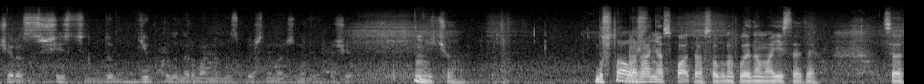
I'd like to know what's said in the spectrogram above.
через 6 діб, коли нормально не спиш, не маєш змоги відпочити. Ну нічого. Бо. Бажання спати, особливо коли нема їсти. Це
